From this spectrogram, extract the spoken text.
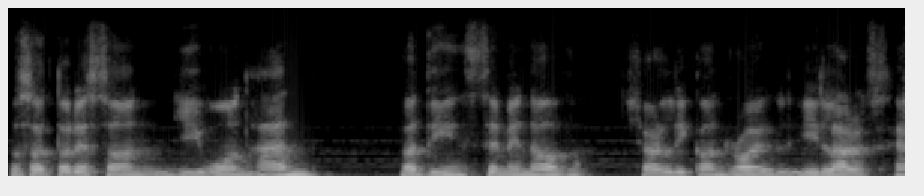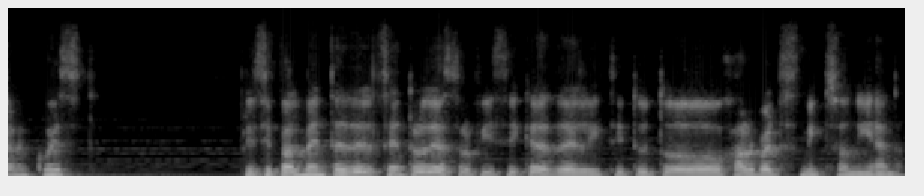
Los autores son Ji-Won Han, Vadim Semenov, Charlie Conroy y Lars Hernquist, principalmente del Centro de Astrofísica del Instituto Harvard Smithsoniano.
